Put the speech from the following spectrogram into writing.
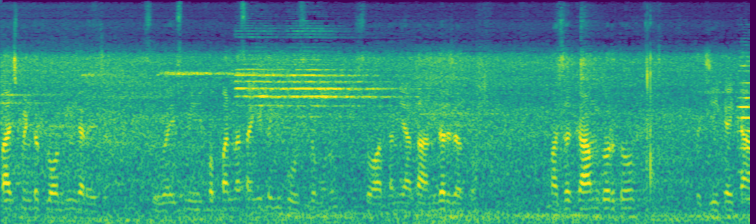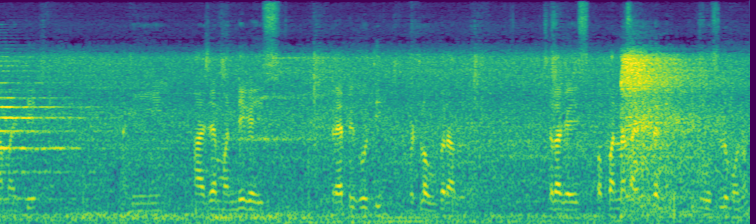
पाच मिनटं ब्लॉगिंग करायचं. सो वाईज मी पप्पांना सांगितलं की पोचलो म्हणून. सो आता मी आता अंदर जातो. माझं काम करतो. तर जे काही काम आहे ते. आणि आज आहे मंडे गाईस ट्रॅफिक होती बट लवकर आलो चला गाईस पप्पांना सांगितलं की पोचलो म्हणून.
